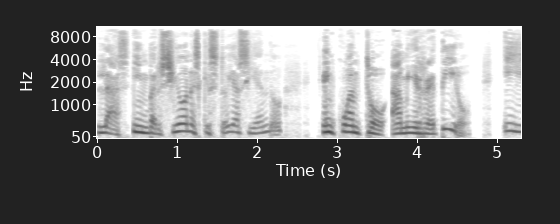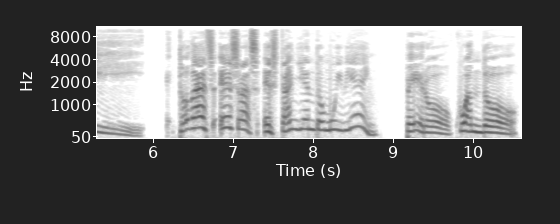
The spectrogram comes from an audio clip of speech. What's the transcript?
las inversiones que estoy haciendo en cuanto a mi retiro. Y todas esas están yendo muy bien. Pero cuando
